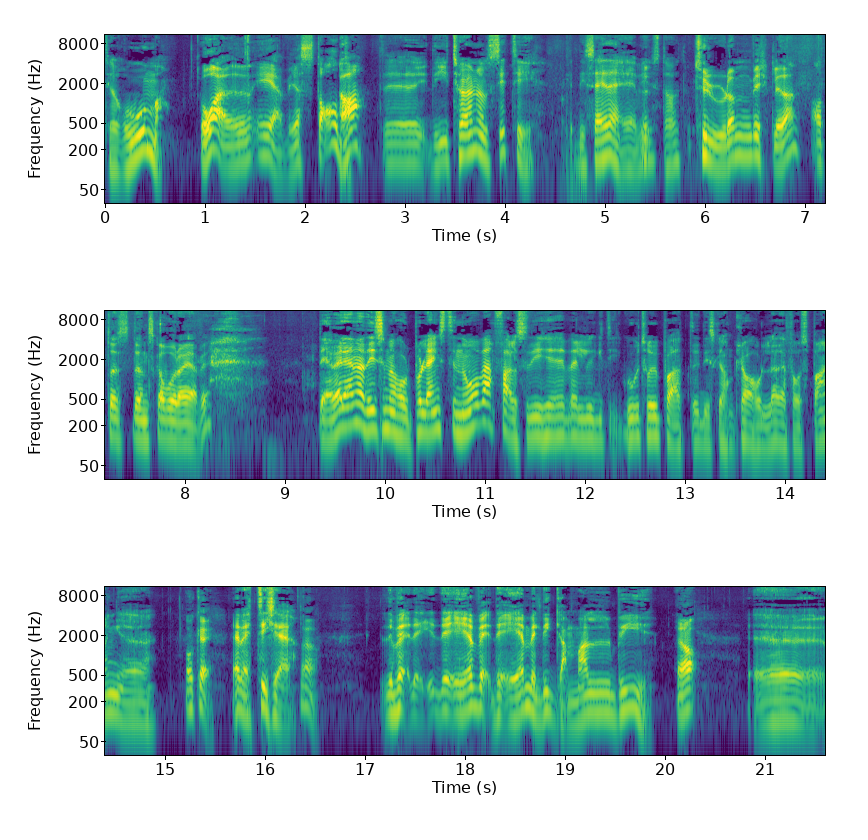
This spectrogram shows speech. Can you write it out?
Til Roma. Å, er det den evige stad? Ja, the, the Eternal City. De sier det. Evige stad. Tror de virkelig det? At det, den skal være evig? Det er vel en av de som har holdt på lengst til nå, i hvert fall, så de har vel god tro på at de skal klare å holde det forspranget. OK. Jeg vet ikke. Ja. Det, det, det, er, det er en veldig gammel by. ja. Uh,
